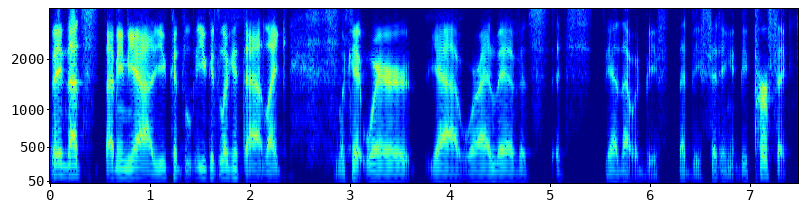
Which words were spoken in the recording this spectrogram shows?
mean, that's. I mean, yeah. You could you could look at that. Like, look at where, yeah, where I live. It's it's yeah. That would be that'd be fitting. It'd be perfect.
